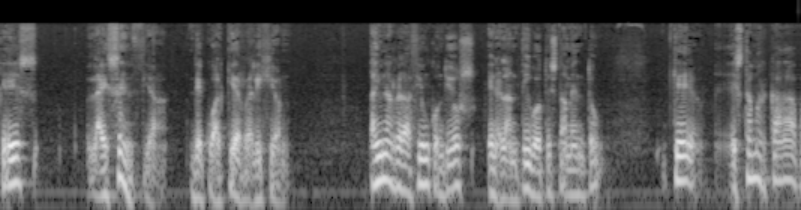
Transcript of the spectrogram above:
que es la esencia de cualquier religión. Hay una relación con Dios en el Antiguo Testamento que está marcada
